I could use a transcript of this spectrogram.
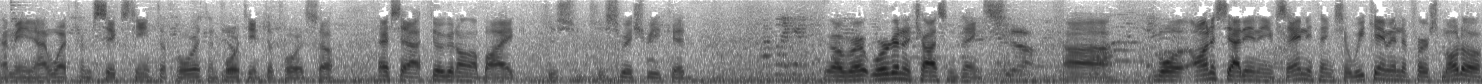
I mean, I went from 16th to fourth and 14th to fourth. So, like I said, I feel good on the bike. Just, just wish we could know, we're, we're going to try some things. Uh, well, honestly, I didn't even say anything. So we came into first moto.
